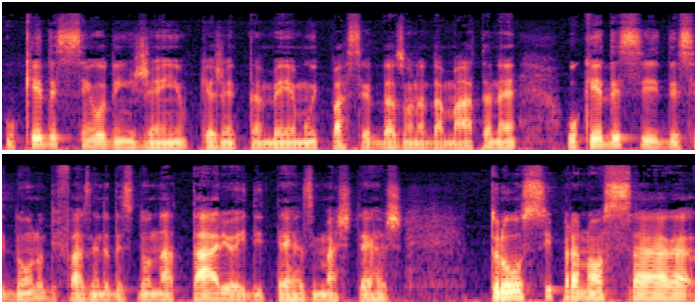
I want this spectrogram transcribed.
o que desse senhor de engenho, que a gente também é muito parceiro da Zona da Mata, né? O que desse, desse dono de fazenda, desse donatário aí de terras e mais terras, trouxe para nossa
